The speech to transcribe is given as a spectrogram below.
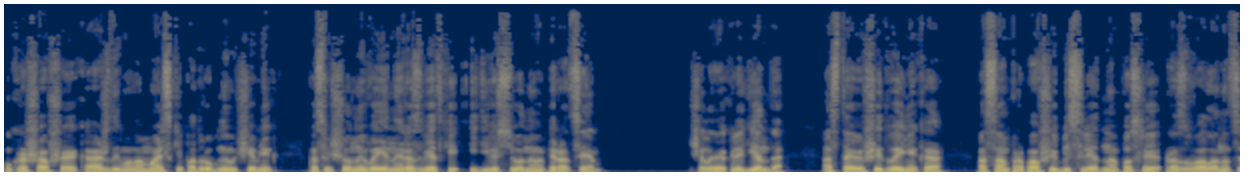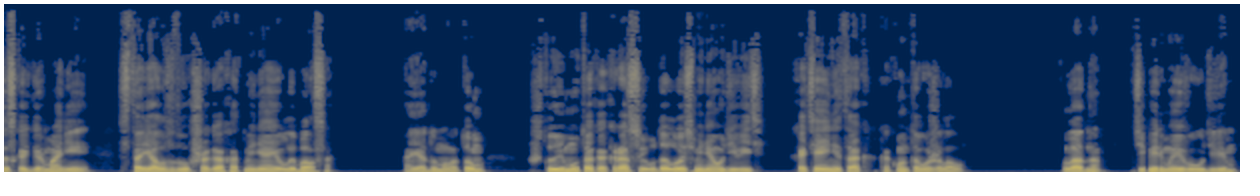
украшавшее каждый маломальски подробный учебник, посвященный военной разведке и диверсионным операциям. Человек-легенда, оставивший двойника, а сам пропавший бесследно после развала нацистской Германии, стоял в двух шагах от меня и улыбался. А я думал о том, что ему-то как раз и удалось меня удивить, хотя и не так, как он того желал. Ладно, теперь мы его удивим.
